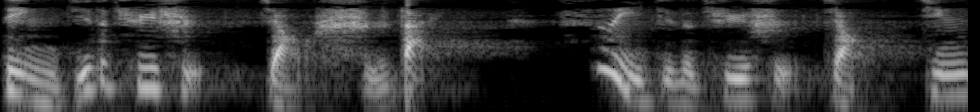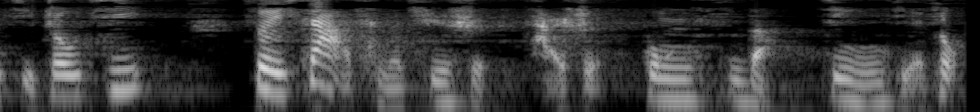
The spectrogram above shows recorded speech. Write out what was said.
顶级的趋势叫时代。次一级的趋势叫经济周期，最下层的趋势才是公司的经营节奏。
